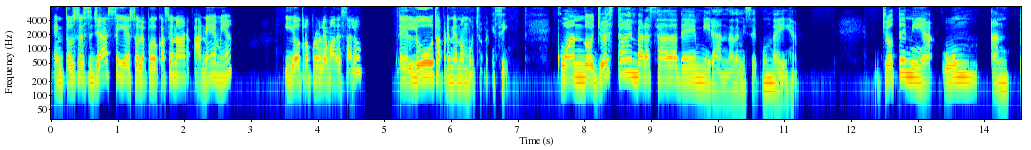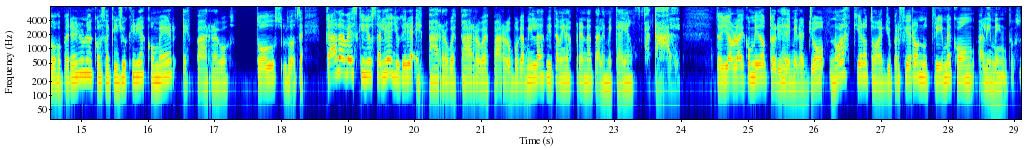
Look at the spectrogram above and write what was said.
Entonces ya sí eso le puede ocasionar anemia y otro problema de salud. Eh, Lu está aprendiendo mucho. Sí. Cuando yo estaba embarazada de Miranda, de mi segunda hija, yo tenía un antojo, pero era una cosa que yo quería comer espárragos todos los, o sea, cada vez que yo salía yo quería espárrago, espárrago, espárrago, porque a mí las vitaminas prenatales me caían fatal. Entonces yo hablé con mi doctor y dije, mira, yo no las quiero tomar, yo prefiero nutrirme con alimentos.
